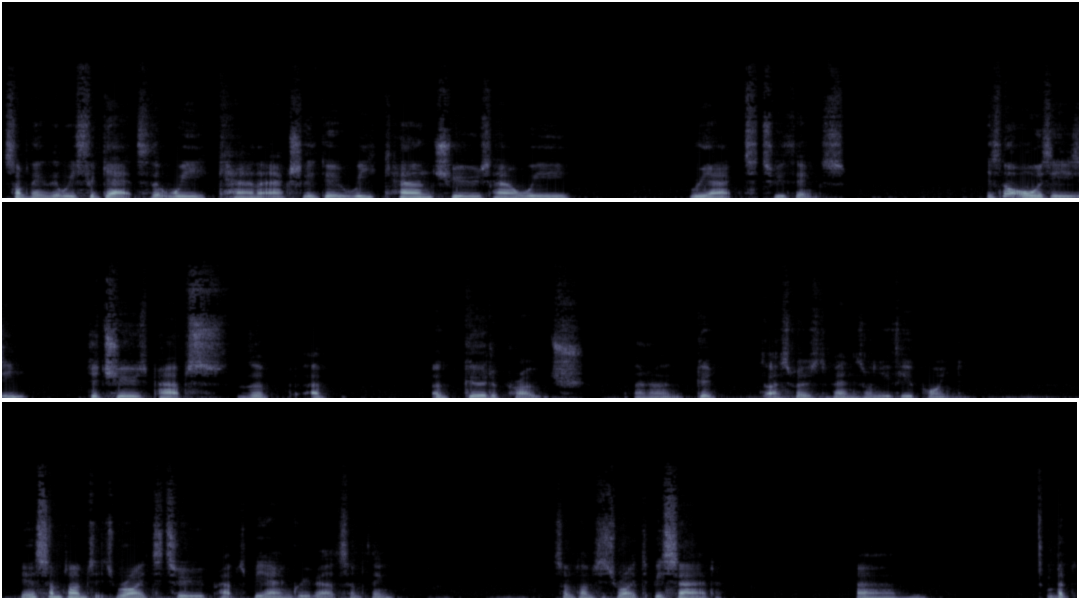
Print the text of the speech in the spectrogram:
something that we forget that we can actually do. We can choose how we react to things. It's not always easy to choose perhaps the a, a good approach and a good I suppose depends on your viewpoint. Yeah, sometimes it's right to perhaps be angry about something. Sometimes it's right to be sad. Um, but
